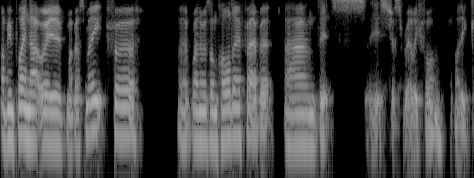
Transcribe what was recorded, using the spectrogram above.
I've been playing that with my best mate for uh, when I was on holiday a fair bit, and it's it's just really fun. Like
